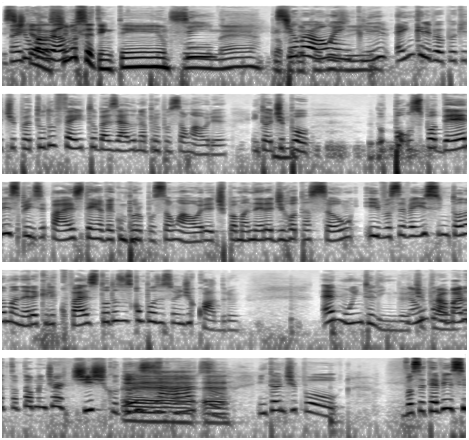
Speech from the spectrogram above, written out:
É Steel aquela, Barrel. se você tem tempo, Sim. né? Pra Steel Barrel é, é incrível, porque, tipo, é tudo feito baseado na proporção áurea. Então, tipo, o os poderes principais têm a ver com proporção áurea, tipo, a maneira de rotação. E você vê isso em toda maneira que ele faz todas as composições de quadro. É muito lindo. É um tipo, trabalho totalmente artístico. É, Todo Exato. é. Então, tipo, você teve esse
